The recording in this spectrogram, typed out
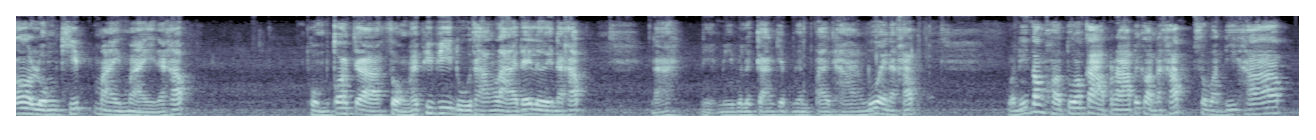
ก็ลงคลิปใหม่ๆนะครับ ผมก็จะส่งให้พี่ๆดูทางไลน์ได้เลยนะครับนะนี่มีบริการเก็บเงินปลายทางด้วยนะครับ วันนี้ต้องขอตัวกราบลาไปก่อนนะครับ สวัสดีครับ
